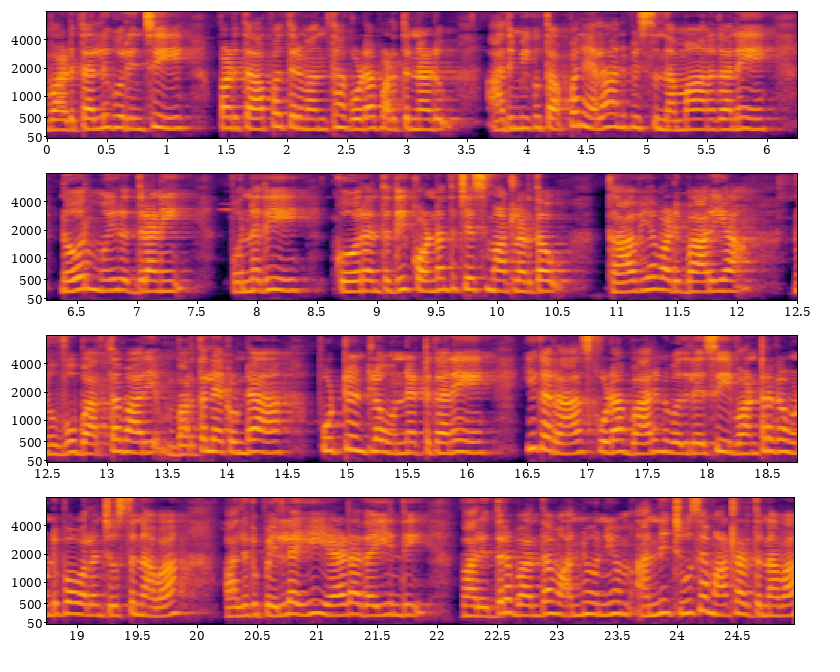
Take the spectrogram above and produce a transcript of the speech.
వాడి తల్లి గురించి వాడి తాపత్రయం అంతా కూడా పడుతున్నాడు. అది మీకు తప్పని ఎలా అనిపిస్తుందమ్మా అనగానే నోరు ముయిరుద్రాని ఉన్నది కోరంతది కొండంత చేసి మాట్లాడతావు. కావ్య వాడి భార్య నువ్వు భర్త భార్య భర్త లేకుండా పుట్టింట్లో ఉన్నట్టుగానే ఇక రాజ్ కూడా భార్యను వదిలేసి ఒంటరిగా ఉండిపోవాలని చూస్తున్నావా? వాళ్ళకి పెళ్ళయి ఏడాది అయ్యింది వాళ్ళిద్దరి బంధం అన్యోన్యం అన్నీ చూసే మాట్లాడుతున్నావా?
